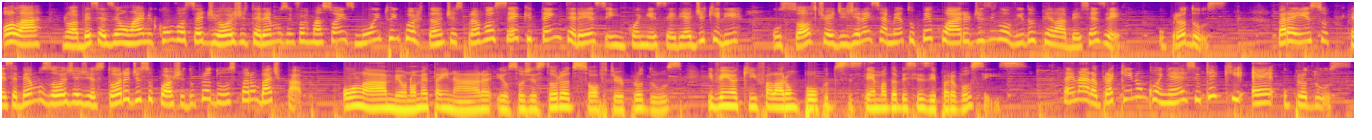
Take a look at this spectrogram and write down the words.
Olá, no ABCZ Online com você de hoje teremos informações muito importantes para você que tem interesse em conhecer e adquirir o software de gerenciamento pecuário desenvolvido pela ABCZ, o Produz. Para isso, recebemos hoje a gestora de suporte do Produz para um bate-papo. Olá, meu nome é Tainara, eu sou gestora de software Produz e venho aqui falar um pouco do sistema da BCZ para vocês. Tainara, para quem não conhece, o que, que é o Produz?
